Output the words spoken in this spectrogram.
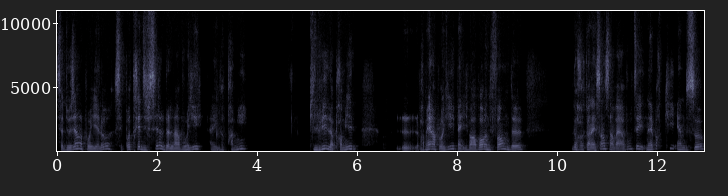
ce deuxième employé-là, ce n'est pas très difficile de l'envoyer avec votre premier. Puis lui, le premier, le premier employé, ben, il va avoir une forme de, de reconnaissance envers vous. N'importe qui aime ça,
